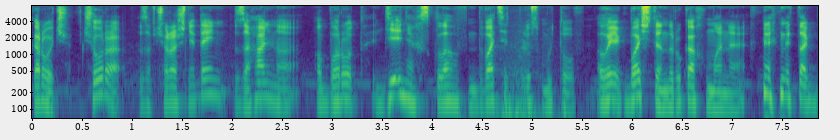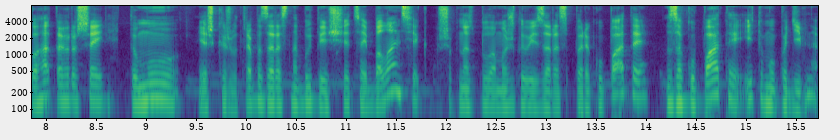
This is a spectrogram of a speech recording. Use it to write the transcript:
Коротше, вчора, за вчорашній день, загально оборот денег склав 20 плюс мультов. Але як бачите, на руках у мене не так багато грошей. Тому я ж кажу, треба зараз набити ще цей балансик, щоб у нас була можливість зараз перекупати, закупати і тому подібне.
